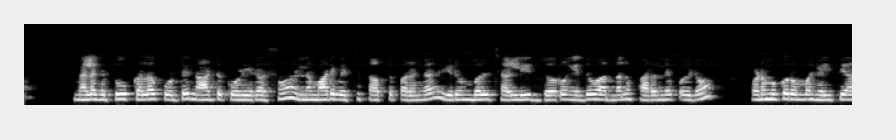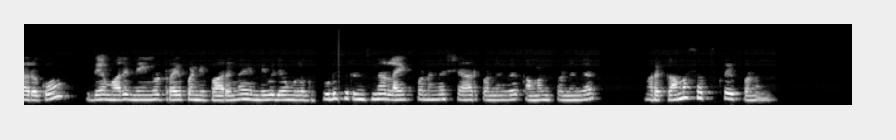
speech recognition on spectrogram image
மிளகு தூக்கெல்லாம் போட்டு நாட்டுக்கோழி ரசம் இந்த மாதிரி வச்சு சாப்பிட்டு பாருங்கள் இரும்பல் சளி ஜுரம் எதுவாக இருந்தாலும் பறந்தே போயிடும். உடம்புக்கும் ரொம்ப ஹெல்த்தியாக இருக்கும். இதே மாதிரி நீங்களும் ட்ரை பண்ணி பாருங்கள் இந்த வீடியோ உங்களுக்கு பிடிச்சிருந்துச்சுன்னா லைக் பண்ணுங்கள் ஷேர் பண்ணுங்கள் கமெண்ட் பண்ணுங்கள் மறக்காமல் சப்ஸ்கிரைப் பண்ணுங்கள்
